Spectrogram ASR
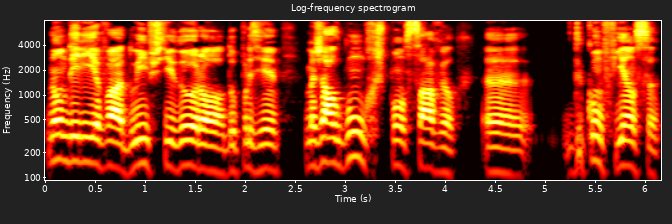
não diria vá do investidor ou do presidente, mas algum responsável uh, de confiança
